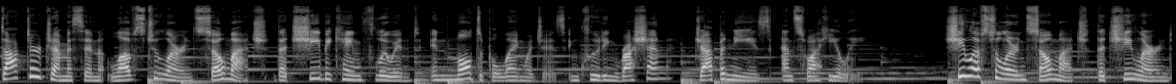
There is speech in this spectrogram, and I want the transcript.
Dr. Jemison loves to learn so much that she became fluent in multiple languages, including Russian, Japanese, and Swahili. She loves to learn so much that she learned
